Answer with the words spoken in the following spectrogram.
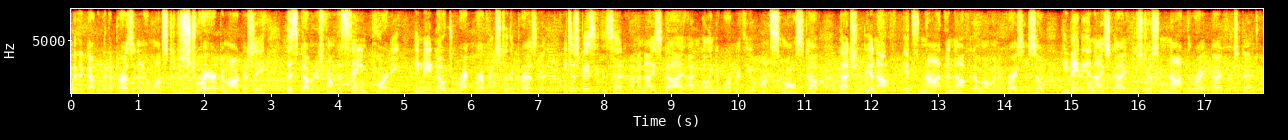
with a with a president who wants to destroy our democracy. This governor's from the same party. He made no direct reference to the president. He just basically said, "I'm a nice guy. I'm willing to work with you on small stuff. That should be enough." It's not enough at a moment of crisis. So he may be a nice guy. He's just not the right guy for today.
